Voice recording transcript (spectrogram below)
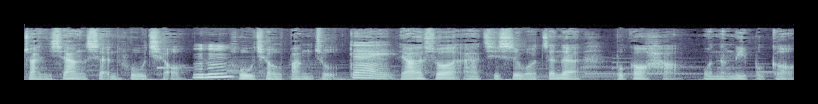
转向神呼求，嗯哼，呼求帮助。对，你要说啊，其实我真的不够好，我能力不够，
